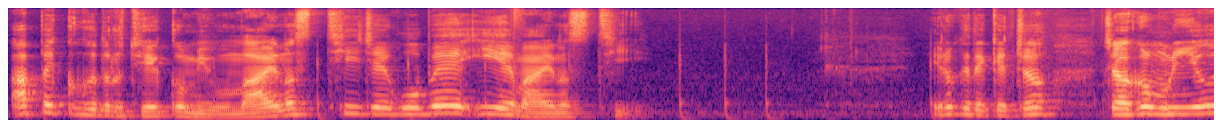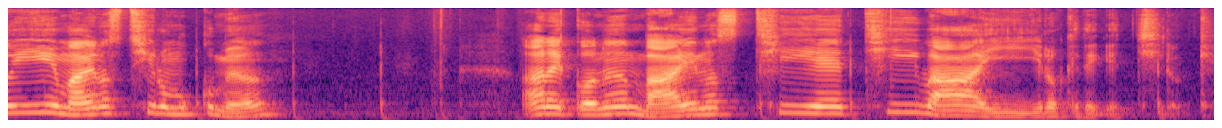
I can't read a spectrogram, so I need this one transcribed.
앞에 거 그대로 뒤에 거 미분 마이너스 t 제곱에 2의 마이너스 t 이렇게 됐겠죠? 자 그럼 우리 이거 2의 마이너스 t로 묶으면 안에 거는 마이너스 t의 ty 이렇게 되겠지 이렇게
